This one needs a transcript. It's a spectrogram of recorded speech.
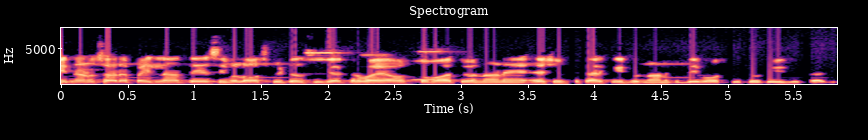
ਇਹਨਾਂ ਨੂੰ ਸਾਰਾ ਪਹਿਲਾਂ ਤੇ ਸਿਵਲ ਹਸਪੀਟਲ ਸੀਗਾ ਕਰਵਾਇਆ ਉਸ ਤੋਂ ਬਾਅਦ ਚ ਉਹਨਾਂ ਨੇ ਸ਼ਿਫਟ ਕਰਕੇ ਗੁਰੂ ਨਾਨਕ ਦੇਵ ਹਸਪੀਟਲ ਭੇਜ ਦਿੱਤਾ ਜੀ।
